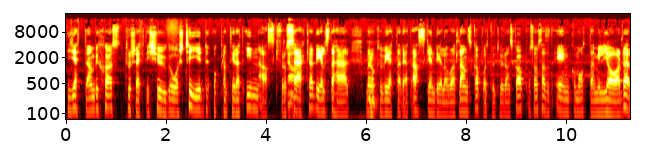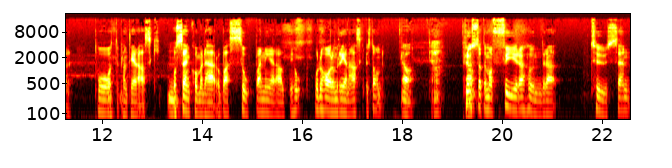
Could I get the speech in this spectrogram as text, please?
jätteambitiöst projekt i 20 års tid och planterat in ask för att ja. säkra dels det här men mm. också veta det att ask är en del av vårt landskap, vårt kulturlandskap och så har de satsat 1,8 miljarder på att återplantera ask. Mm. Och sen kommer det här och bara sopa ner alltihop. Och då har de rena askbestånd. Ja. Plus ja. att de har 400 000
